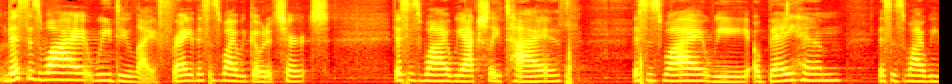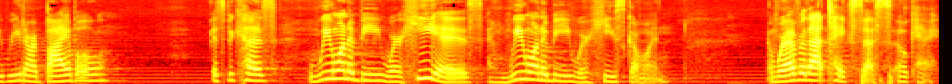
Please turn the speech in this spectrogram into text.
This is why we do life, right? This is why we go to church. This is why we actually tithe. This is why we obey Him. This is why we read our Bible. It's because we want to be where He is and we want to be where He's going. And wherever that takes us, okay.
